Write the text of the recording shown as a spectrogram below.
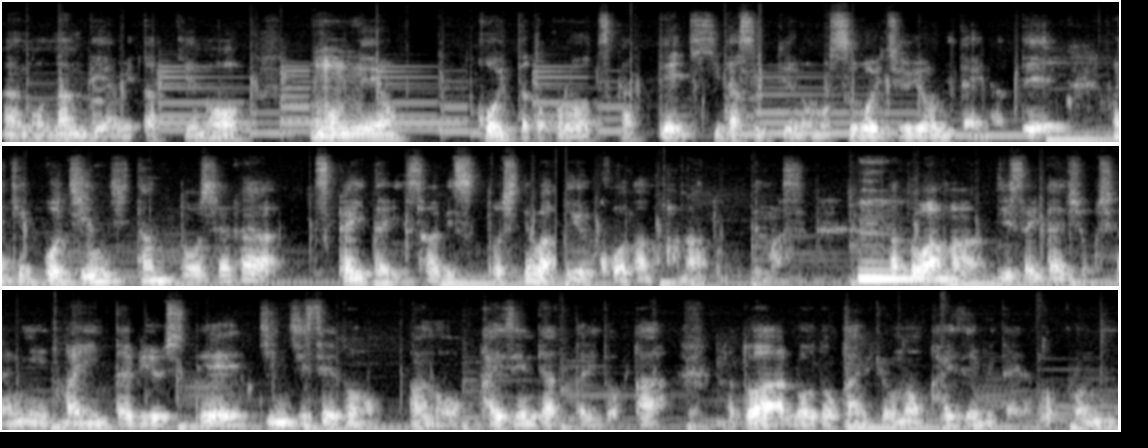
あのなんで辞めたっていうのを本音をこういったところを使って聞き出すっていうのもすごい重要みたいなんで、まあ、結構人事担当者が使いたいサービスとしては有効なのかなと思ってます。うんあとはまあ実際退職者にまあインタビューして人事制度のあの改善であったりとかあとは労働環境の改善みたいなところに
